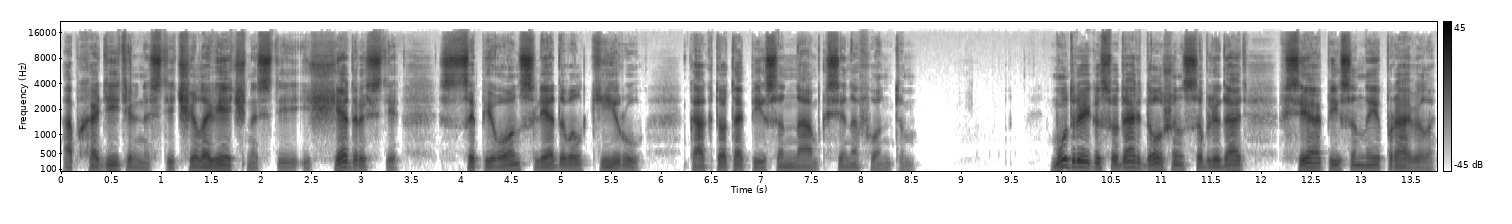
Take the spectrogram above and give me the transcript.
обходительности, человечности и щедрости Сципион следовал Киру, как тот описан нам Ксенофонтом. Мудрый государь должен соблюдать все описанные правила,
